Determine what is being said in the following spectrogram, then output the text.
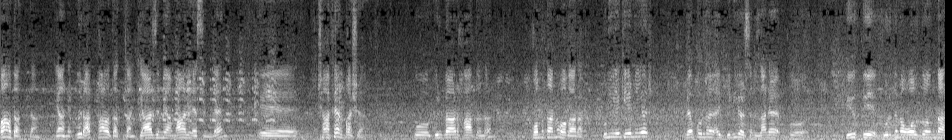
Bağdat'tan yani Irak Bağdat'tan Kazimiye mahallesinden e, Çaferbaş'a bu Gülbahar Hatun'un komutanı olarak buraya geliyor ve burada e, biliyorsunuz hani bu büyük bir fırtına olduğundan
